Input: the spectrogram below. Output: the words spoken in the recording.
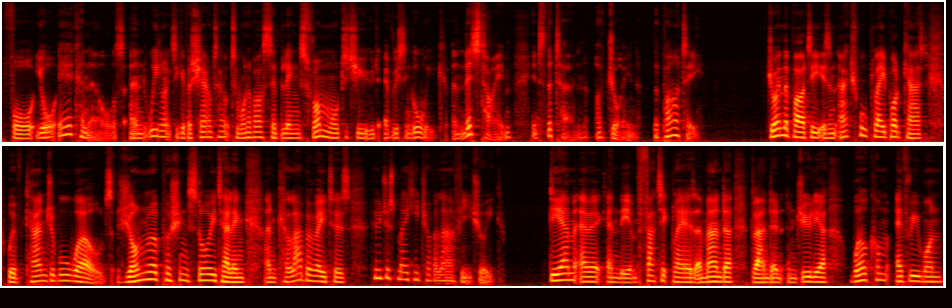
for your ear canals, and we like to give a shout out to one of our siblings from Multitude every single week. And this time, it's the turn of Join the Party. Join the Party is an actual play podcast with tangible worlds, genre pushing storytelling, and collaborators who just make each other laugh each week. DM Eric and the emphatic players Amanda, Brandon, and Julia welcome everyone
